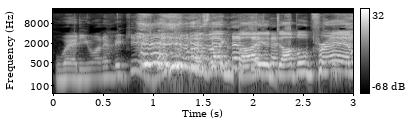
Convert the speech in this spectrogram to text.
Where do you want to begin? It was like buy a double pram.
